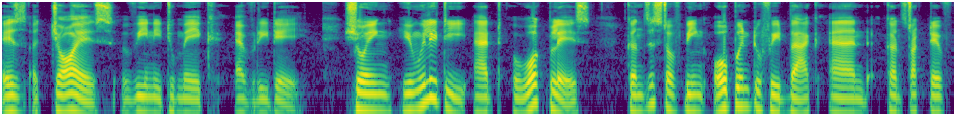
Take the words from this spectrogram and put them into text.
is a choice we need to make every day. Showing humility at workplace consists of being open to feedback and constructive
